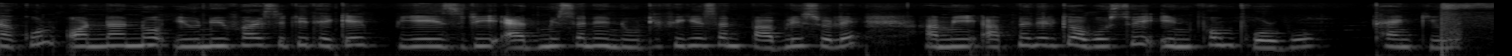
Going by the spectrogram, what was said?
থাকুন। অন্যান্য ইউনিভার্সিটি থেকে পিএইচডি অ্যাডমিশানের নোটিফিকেশান পাবলিশ হলে আমি আপনাদেরকে অবশ্যই ইনফর্ম করব। থ্যাংক ইউ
